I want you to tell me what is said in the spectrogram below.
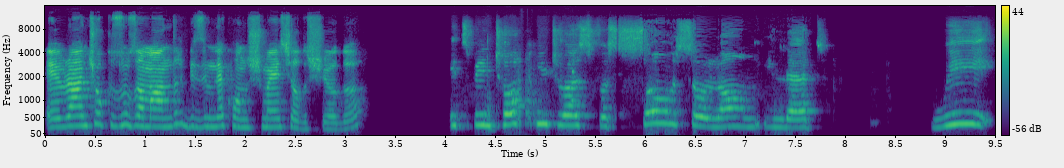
Evren çok uzun zamandır bizimle konuşmaya çalışıyordu. It's been talking to us for so, so long in that we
